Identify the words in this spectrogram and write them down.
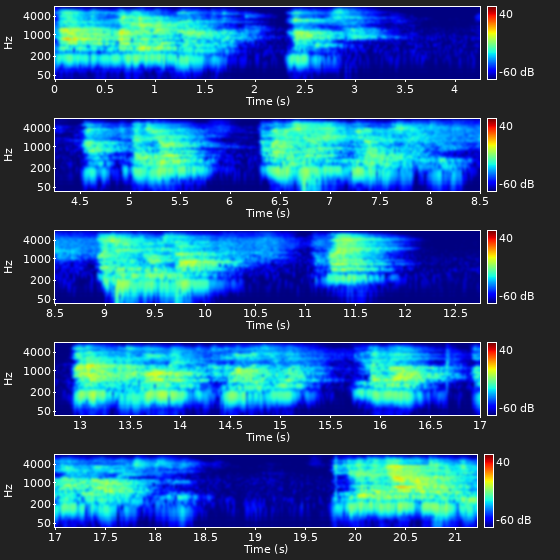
na, na mageirura tunaona kwamba mambo ni sawa maana fika jioni kama ni chai mimi napenda chai nzuri kwa chai nzuri sana nafurahia maana tuko na ng'ombe tunakamua maziwa nikajua wanangu nao wanaishi vizuri nikileta nyama hata niki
